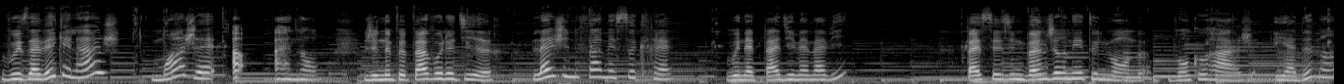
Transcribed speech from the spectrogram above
Vous avez quel âge? Moi j'ai... Ah, ah non, je ne peux pas vous le dire. L'âge d'une femme est secret. Vous n'êtes pas du même avis? Passez une bonne journée tout le monde. Bon courage et à demain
